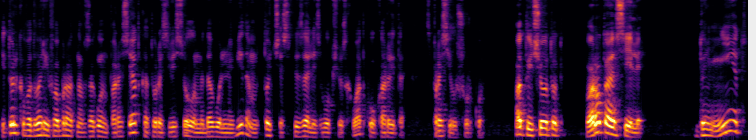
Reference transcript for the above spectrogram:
И только водворив обратно в загон поросят, которые с веселым и довольным видом тотчас связались в общую схватку у корыта, спросил Шурку. «А ты чего тут? Ворота осели?» «Да нет,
